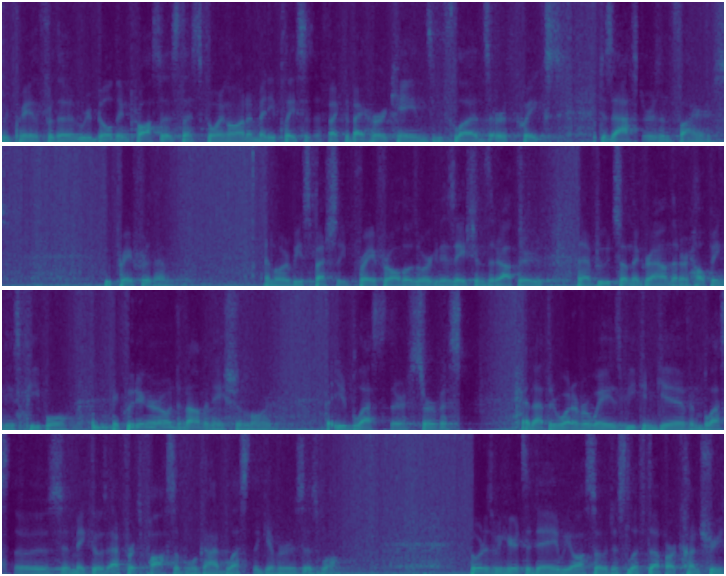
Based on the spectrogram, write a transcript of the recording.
We pray for the rebuilding process that's going on in many places affected by hurricanes and floods, earthquakes, disasters, and fires. We pray for them. And Lord, we especially pray for all those organizations that are out there that have boots on the ground that are helping these people, including our own denomination, Lord, that you bless their service and that through whatever ways we can give and bless those and make those efforts possible, God bless the givers as well. Lord, as we hear today, we also just lift up our country.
